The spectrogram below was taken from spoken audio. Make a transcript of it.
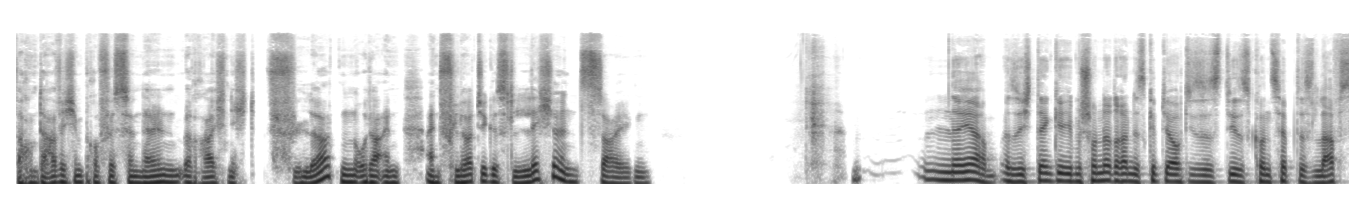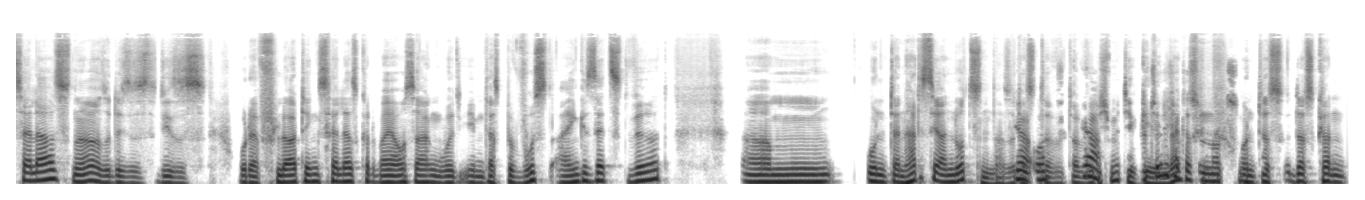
warum darf ich im professionellen Bereich nicht flirten oder ein, ein flirtiges Lächeln zeigen? Naja, also ich denke eben schon daran, es gibt ja auch dieses, dieses Konzept des Love Sellers, ne, also dieses, dieses oder Flirting Sellers, könnte man ja auch sagen, wo eben das bewusst eingesetzt wird. Ähm, und dann hat es ja einen Nutzen. Also ja, das, und, da, da würde ich mit dir gehen. Natürlich ne? hat das einen Nutzen. Und das, das kann,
